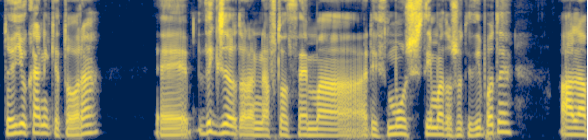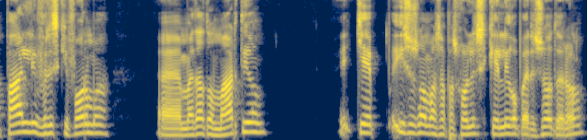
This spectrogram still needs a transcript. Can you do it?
Το ίδιο κάνει και τώρα. Ε, δεν ξέρω τώρα αν είναι αυτό θέμα ρυθμού, συστήματος, οτιδήποτε. Αλλά πάλι βρίσκει φόρμα ε, μετά τον Μάρτιο και ίσως να μας απασχολήσει και λίγο περισσότερο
